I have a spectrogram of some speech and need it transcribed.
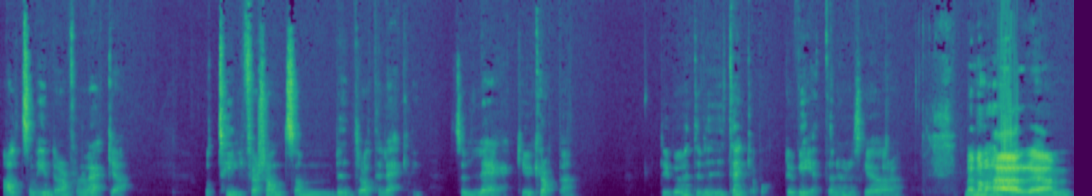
allt som hindrar den från att läka och tillför sånt som bidrar till läkning så läker ju kroppen. Det behöver inte vi tänka på. Det vet den hur den ska göra. Men de här ehm,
